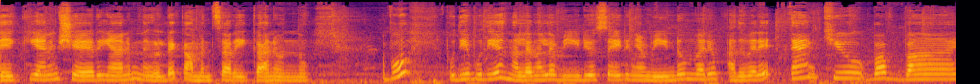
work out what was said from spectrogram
ലൈക്ക് ചെയ്യാനും ഷെയർ ചെയ്യാനും നിങ്ങളുടെ കമൻസ് അറിയിക്കാനും ഒന്നും. അപ്പോൾ പുതിയ പുതിയ നല്ല നല്ല വീഡിയോസായിട്ട് ഞാൻ വീണ്ടും വരും. അതുവരെ താങ്ക് യു ബൈ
